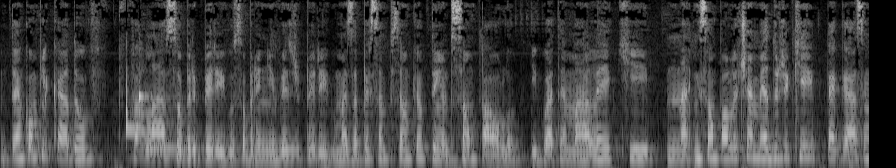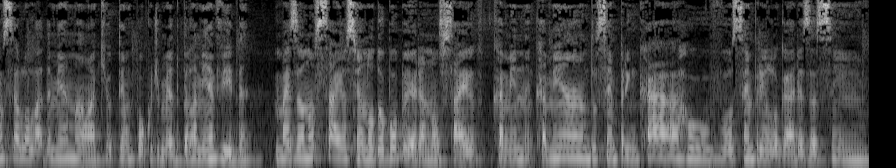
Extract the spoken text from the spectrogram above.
Então é complicado falar sobre perigo, sobre níveis de perigo, mas a percepção que eu tenho de São Paulo e Guatemala é que na, em São Paulo eu tinha medo de que pegassem o celular da minha mão. Aqui eu tenho um pouco de medo pela minha vida. Mas eu não saio assim, eu não dou bobeira, não saio camin caminhando, sempre em carro, vou sempre em lugares assim,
